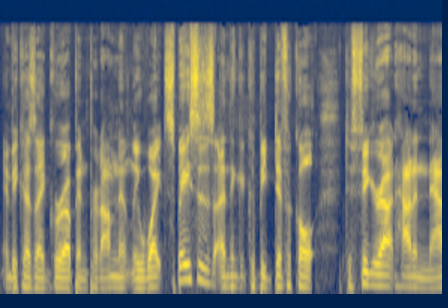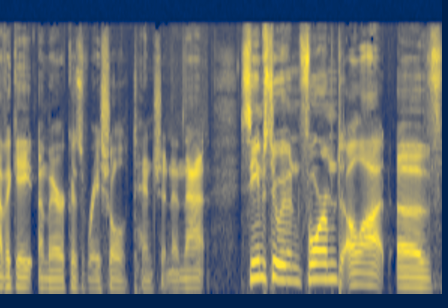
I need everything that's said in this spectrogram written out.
And because I grew up in predominantly white spaces, I think it could be difficult to figure out how to navigate America's racial tension. And that seems to have informed a lot of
